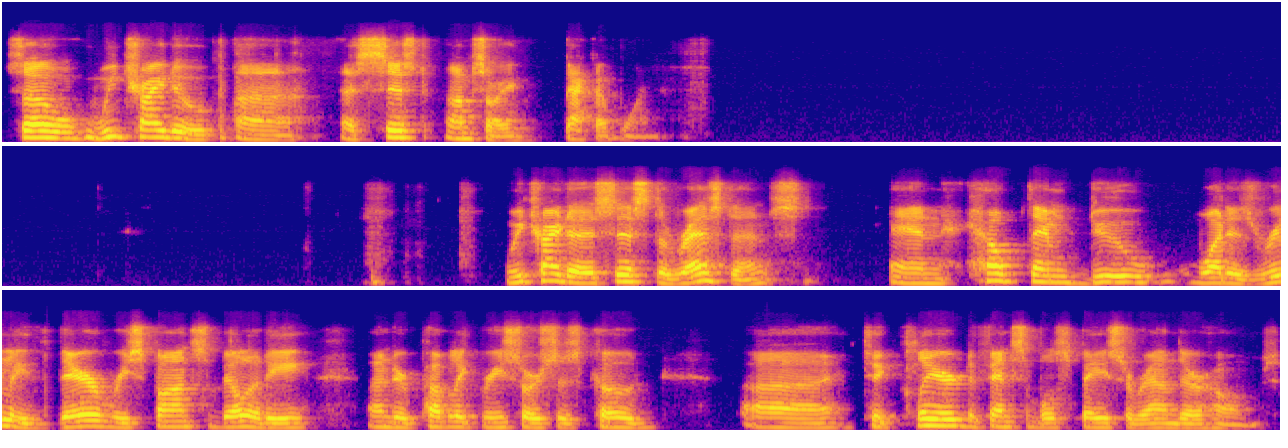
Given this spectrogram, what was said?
So we try to uh, assist, I'm sorry, back up one. We try to assist the residents and help them do what is really their responsibility under Public Resources Code uh, to clear defensible space around their homes.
